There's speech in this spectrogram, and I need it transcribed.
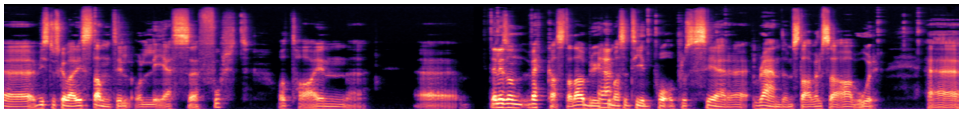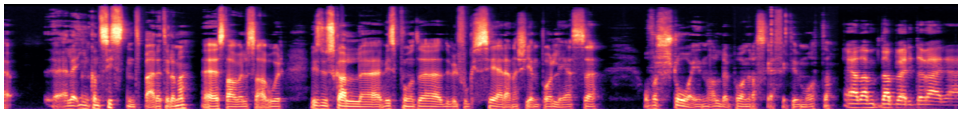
eh, hvis du skal være i stand til å lese fort og ta inn eh, Det er litt sånn vekkasta å bruke Ja. masse tid på å prosessere random stavelser av ord. Eh, eller inconsistent, bare, til og med, eh, stavelser av ord. Hvis du skal eh, Hvis på en måte du vil fokusere energien på å lese og forstå innholdet på en rask og effektiv måte. Ja, da, da bør det være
